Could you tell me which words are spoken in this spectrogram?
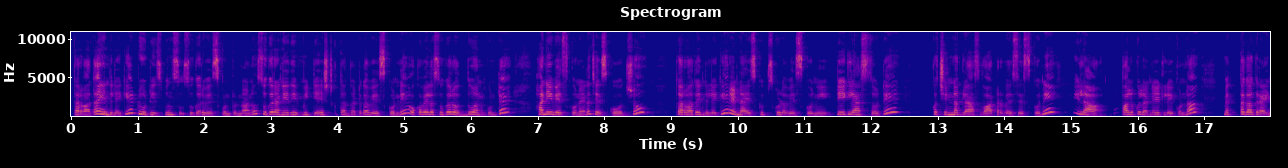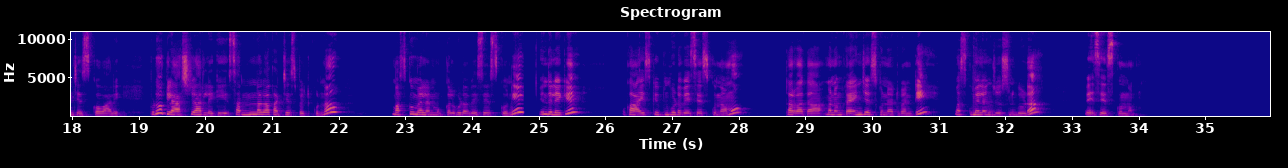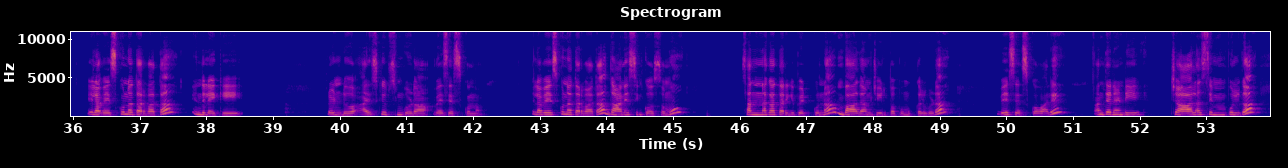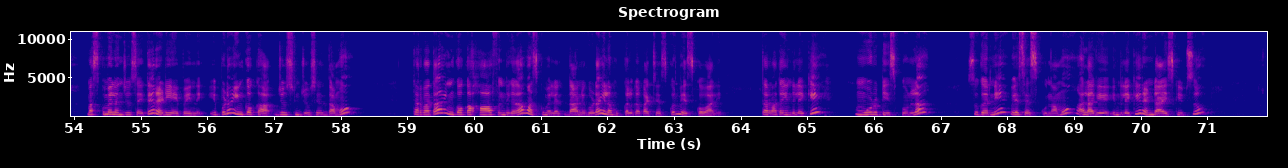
తర్వాత ఇందులోకి టూ టీ స్పూన్స్ షుగర్ వేసుకుంటున్నాను. షుగర్ అనేది మీ టేస్ట్కి తగ్గట్టుగా వేసుకోండి. ఒకవేళ షుగర్ వద్దు అనుకుంటే హనీ వేసుకొని అయినా చేసుకోవచ్చు. తర్వాత ఇందులోకి రెండు ఐస్ క్యూబ్స్ కూడా వేసుకొని టీ గ్లాస్ తోటి ఒక చిన్న గ్లాస్ వాటర్ వేసేసుకొని ఇలా పలుకులు అనేటి లేకుండా మెత్తగా గ్రైండ్ చేసుకోవాలి. ఇప్పుడు గ్లాస్ జార్లోకి సన్నగా కట్ చేసి పెట్టుకున్న మస్కు మెలన్ ముక్కలు కూడా వేసేసుకొని ఇందులోకి ఒక ఐస్ క్యూబ్ని కూడా వేసేసుకుందాము. తర్వాత మనం గ్రైండ్ చేసుకున్నటువంటి మస్క్ మెలన్ జ్యూస్ని కూడా వేసేసుకుందాం. ఇలా వేసుకున్న తర్వాత ఇందులోకి రెండు ఐస్ క్యూబ్స్ని కూడా వేసేసుకుందాం. ఇలా వేసుకున్న తర్వాత గార్నిషింగ్ కోసము సన్నగా తరిగి పెట్టుకున్న బాదాం జీడిపప్పు ముక్కలు కూడా వేసేసుకోవాలి. అంతేనండి చాలా సింపుల్గా మస్క్ జ్యూస్ అయితే రెడీ అయిపోయింది. ఇప్పుడు ఇంకొక జ్యూస్ని చూసేద్దాము. తర్వాత ఇంకొక హాఫ్ ఉంది కదా మస్కు మెలన్. దాన్ని కూడా ఇలా ముక్కలుగా కట్ చేసుకొని వేసుకోవాలి. తర్వాత ఇందులోకి మూడు టీ స్పూన్ల షుగర్ని వేసేసుకుందాము. అలాగే ఇందులోకి రెండు ఐస్ క్యూబ్స్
